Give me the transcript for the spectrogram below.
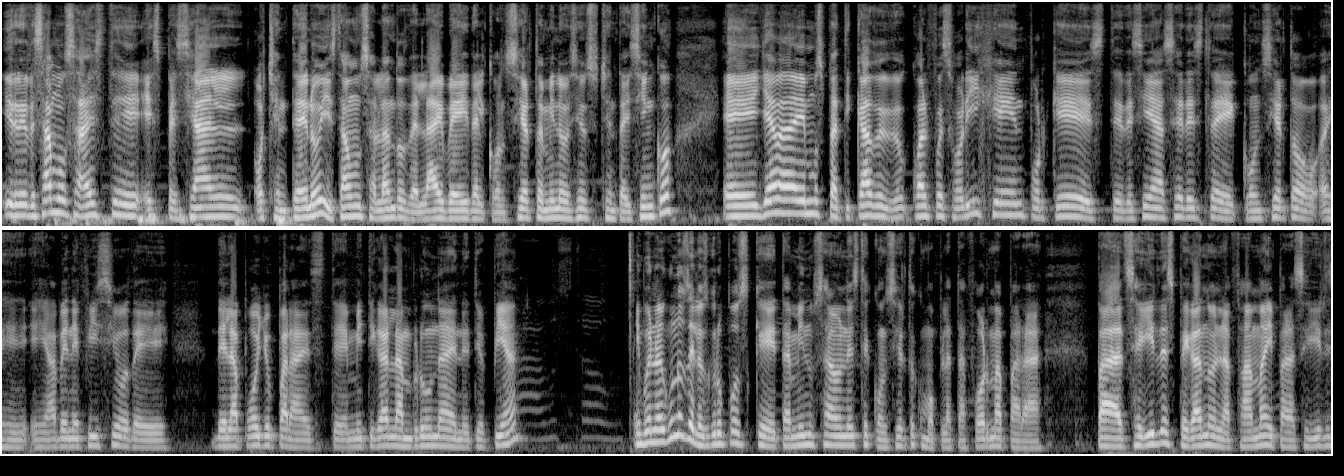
Y regresamos a este especial ochentero y estamos hablando del Live Aid del concierto de 1985. Eh, ya hemos platicado de cuál fue su origen, por qué este, decía hacer este concierto eh, eh, a beneficio de, del apoyo para este, mitigar la hambruna en Etiopía. Y bueno, algunos de los grupos que también usaron este concierto como plataforma para, para seguir despegando en la fama y para seguir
